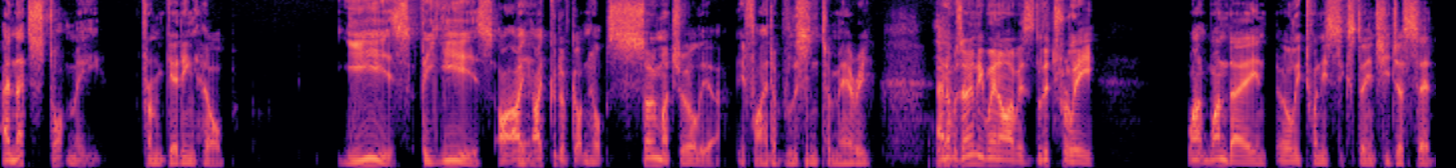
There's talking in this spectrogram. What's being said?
And that stopped me from getting help years, for years. I, I could have gotten help so much earlier if I'd have listened to Mary. And it was only when I was literally one, one day in early 2016, she just said,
